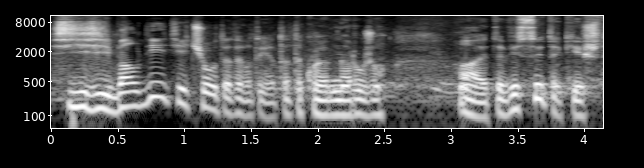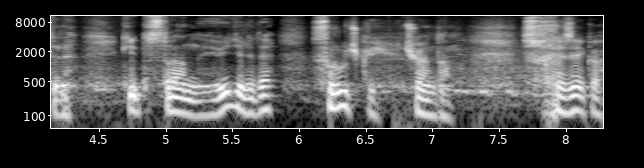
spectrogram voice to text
сидите, балдейте. Что вот это вот я это такое обнаружил? А, это весы такие, что ли? Какие-то странные, видели, да? С ручкой. Что он там? Хозяйка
